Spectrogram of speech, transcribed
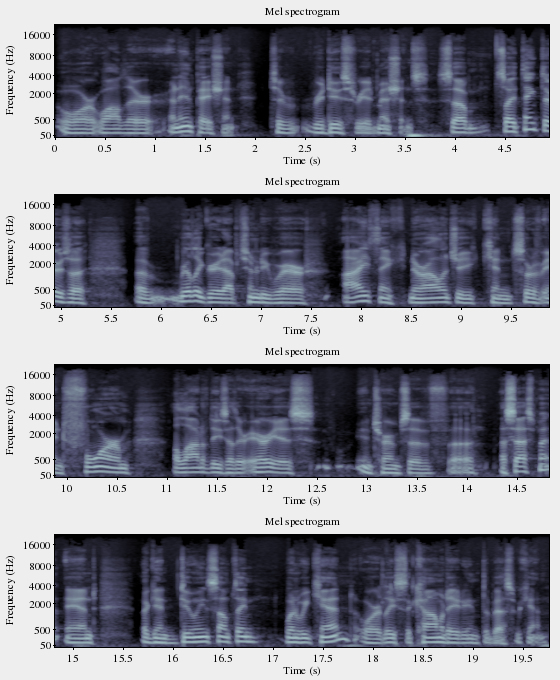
or while they're an inpatient to reduce readmissions. So, so I think there's a, a really great opportunity where I think neurology can sort of inform a lot of these other areas in terms of uh, assessment and, again, doing something when we can, or at least accommodating the best we can.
